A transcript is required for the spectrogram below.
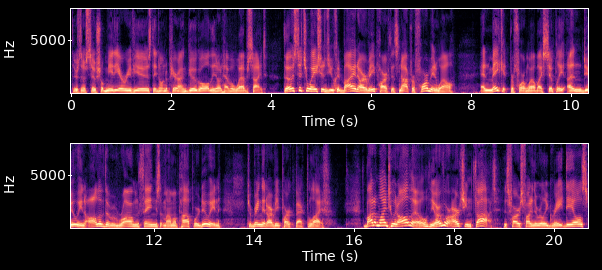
There's no social media reviews, they don't appear on Google, they don't have a website. Those situations, you could buy an RV park that's not performing well and make it perform well by simply undoing all of the wrong things that mom and pop were doing to bring that RV park back to life. The bottom line to it all, though, the overarching thought as far as finding the really great deals,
